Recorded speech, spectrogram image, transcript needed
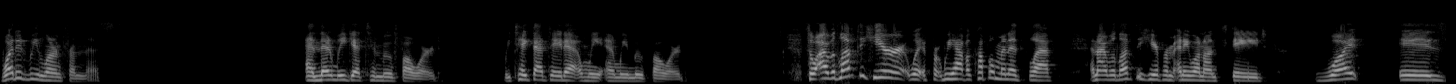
What did we learn from this? and then we get to move forward. We take that data and we and we move forward. So I would love to hear. We have a couple minutes left, and I would love to hear from anyone on stage. What is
